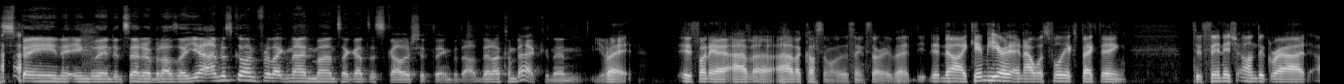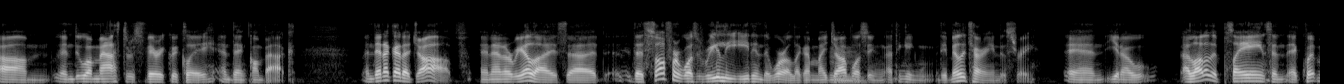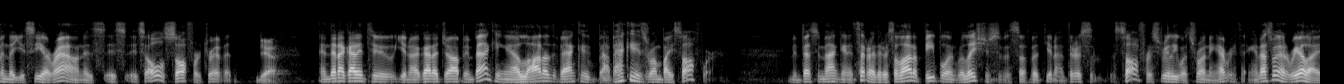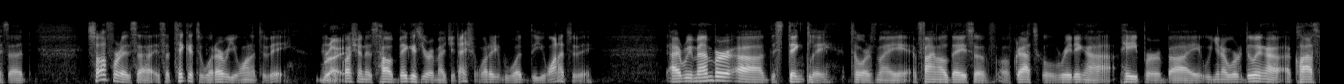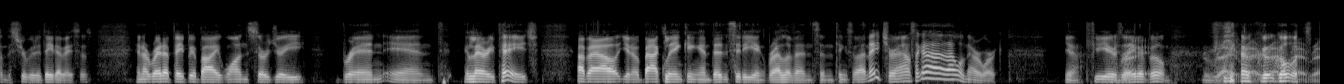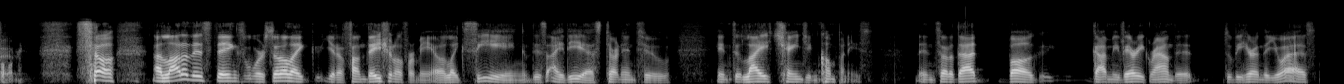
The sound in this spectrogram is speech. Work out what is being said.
Spain, England, etc. But I was like, yeah, I'm just going for like nine months. I got the scholarship thing, but I'll, then I'll come back and then you know, Right. It's funny. I have a, I have a customer with the same story, but no, I came here and I was fully expecting to finish undergrad um, and do a master's very quickly and then come back. And then I got a job, and then I realized that the software was really eating the world. Like my job Mm. was in, I think, in the military industry, and you know, a lot of the planes and equipment that you see around is is, is all software driven. Yeah. And then I got into, you know, I got a job in banking, and a lot of the banking banking is run by software, investment banking, et cetera. There's a lot of people in relationships and stuff, but you know, there's software is really what's running everything, and that's when I realized that software is a is a ticket to whatever you want it to be. And Right. The question is, how big is your imagination? What you, what do you want it to be? I remember uh, distinctly towards my final days of, of grad school reading a paper by, you know, we're doing a, a class on distributed databases, and I read a paper by one Sergey Brin and, Larry Page about, you know, backlinking and density and relevance and things of that nature. And I was like, ah, that will never work. You know, a few years Right. later, boom, Right, you know, right, Google was born. So a lot of these things were sort of like you know foundational for me, or like seeing these ideas turn into into life-changing companies, and sort of that bug got me very grounded to be here in the U.S.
